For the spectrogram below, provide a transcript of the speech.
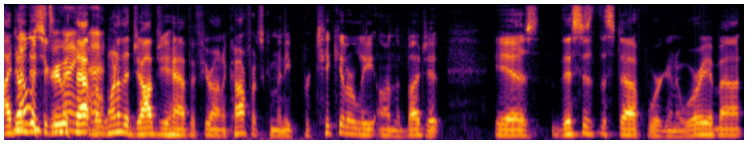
I don't one's disagree with denying that, but one of the jobs you have if you're on a conference committee, particularly on the budget, is this is the stuff we're going to worry about,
